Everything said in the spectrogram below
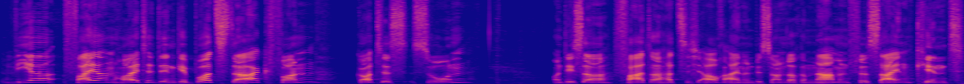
wir feiern heute den Geburtstag von Gottes Sohn und dieser Vater hat sich auch einen besonderen Namen für sein Kind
